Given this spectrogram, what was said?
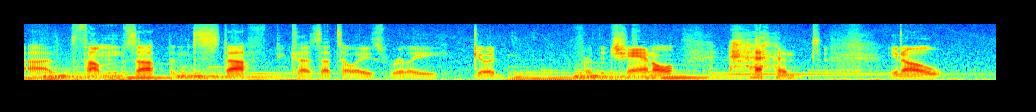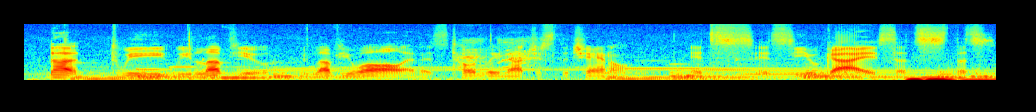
a thumbs up and stuff because that's always really good for the channel. And you know, uh, we we love you, we love you all, and it's totally not just the channel. It's it's you guys. That's that's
